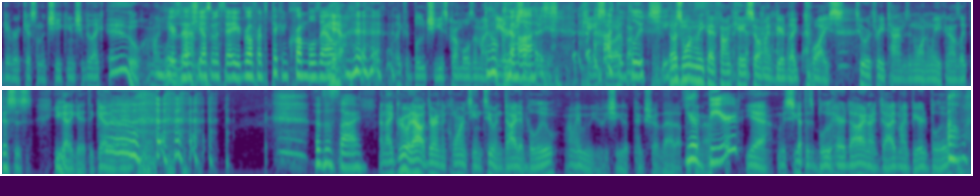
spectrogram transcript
give her a kiss on the cheek, and she'd be like, "Ew." I'm like, "What your is girl, that?" she was going to say your girlfriend's picking crumbles out. Yeah, like the blue cheese crumbles in my Oh, beard or something. queso. The blue cheese. That was one week I found queso on my beard like twice, two or three times in one week, and I was like, "This is you got to get it together, man." That's a sign. and I grew it out during the quarantine too, and dyed it blue. Oh, maybe we, we should get a picture of that up. Your again, beard? Yeah, we- she got this blue hair dye, and I dyed my beard blue. Oh my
